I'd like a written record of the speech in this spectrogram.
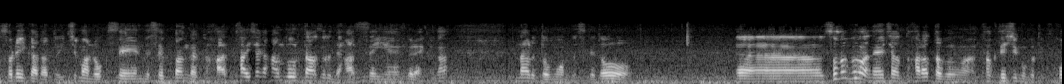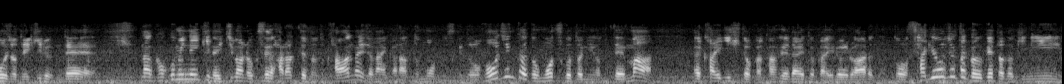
それ以下だと1万6000円で、折半額は、会社が半分負担するんで8000円ぐらいかな、なると思うんですけど、えーその分はね、ちゃんと払った分は確定申告で控除できるんで、なんか国民年金の1万6000円払ってるのと変わらないんじゃないかなと思うんですけど、法人格を持つことによって、まあ、会議費とかカフェ代とかいろいろあるのと、作業受託受けたときに、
